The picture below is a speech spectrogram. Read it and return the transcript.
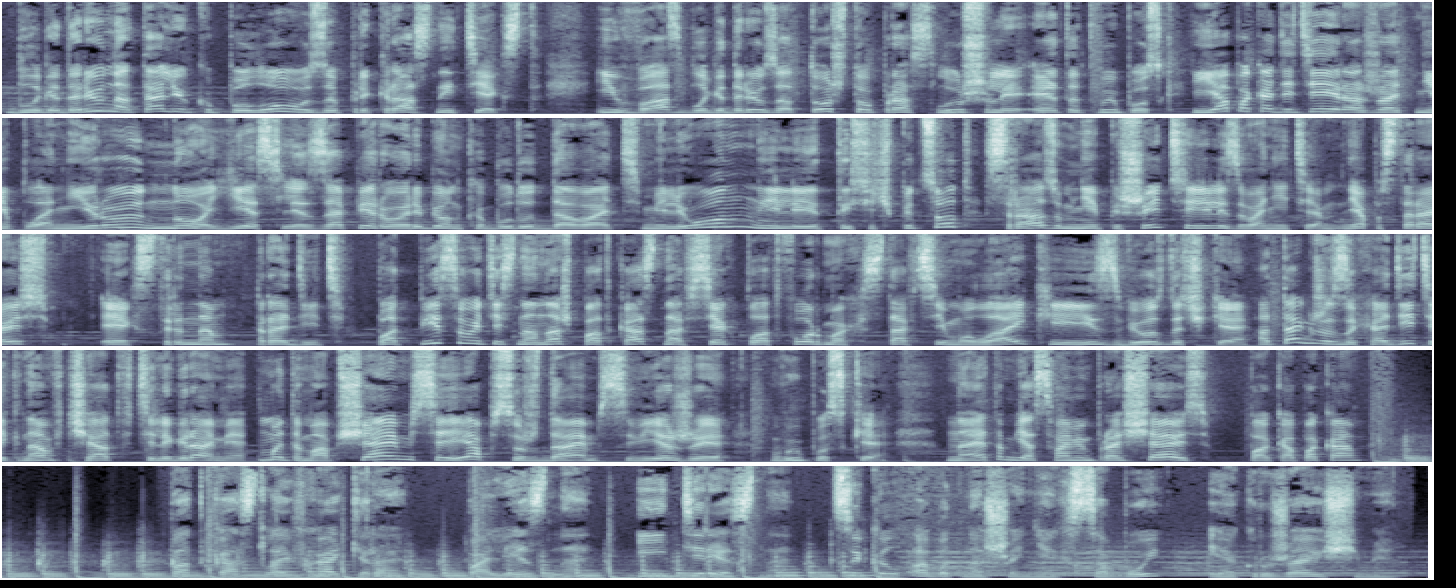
Благодарю Наталью Копылову за прекрасный текст. И вас благодарю за то, что прослушали этот выпуск. Я пока детей рожать не планирую, но если за первого ребенка будут давать миллион или 1500, сразу мне пишите или звоните. Я постараюсь экстренно родить. Подписывайтесь на наш подкаст на всех платформах, ставьте ему лайки и звездочки, а также заходите к нам в чат в Телеграме. Мы там общаемся и обсуждаем свежие выпуски. На этом я с вами прощаюсь. Пока-пока. Подкаст лайфхакера. Полезно и интересно. Цикл об отношениях с собой и окружающими.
